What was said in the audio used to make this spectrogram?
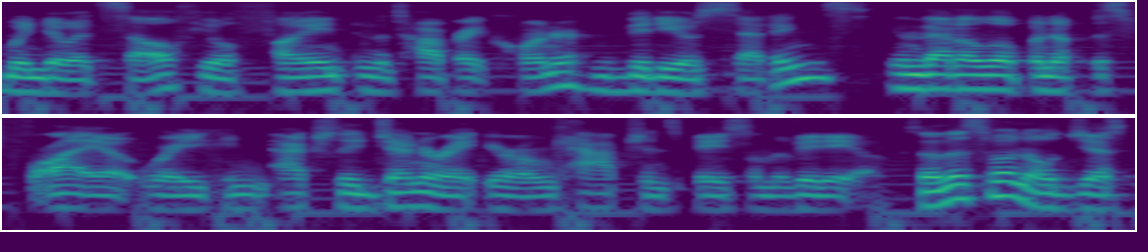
window itself, you'll find in the top right corner video settings, and that'll open up this flyout where you can actually generate your own captions based on the video. So this one will just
